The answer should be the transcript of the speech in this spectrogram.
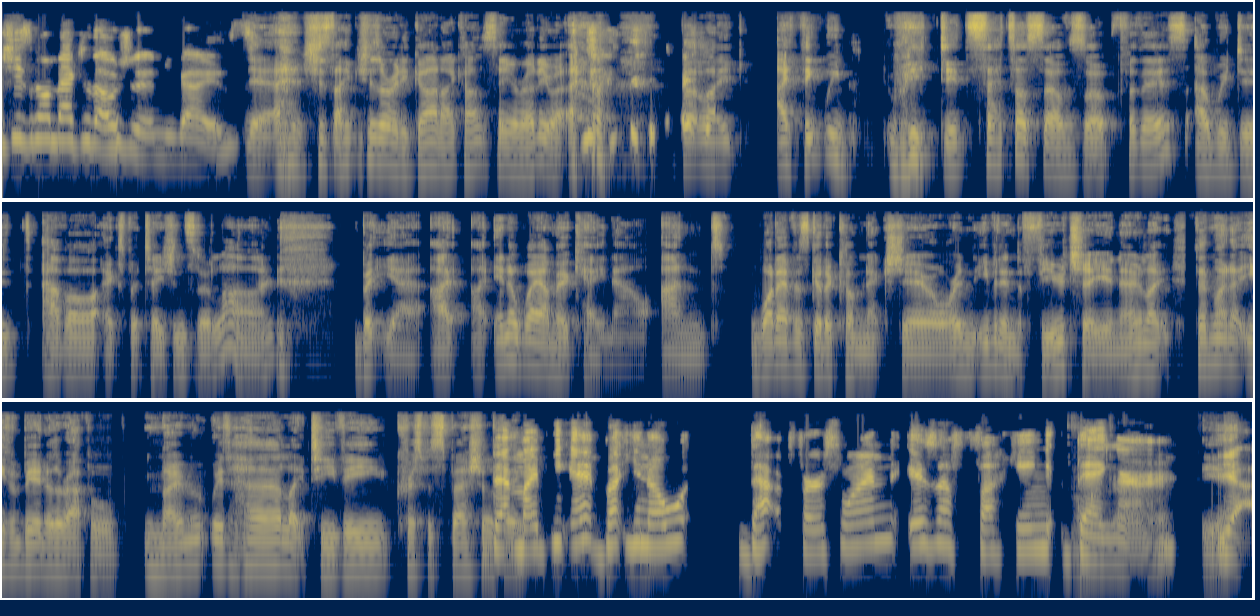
She's going back to the ocean, you guys. Yeah, she's like she's already gone. I can't see her anywhere. but like I think we we did set ourselves up for this and we did have our expectations to lie. But yeah, I, I in a way I'm okay now. And whatever's gonna come next year or in, even in the future, you know, like there might not even be another Apple moment with her, like TV Christmas special. That thing. might be it. But you know, that first one is a fucking Oh banger. yeah. yeah.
